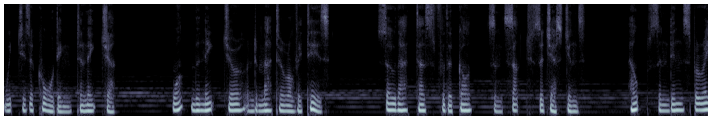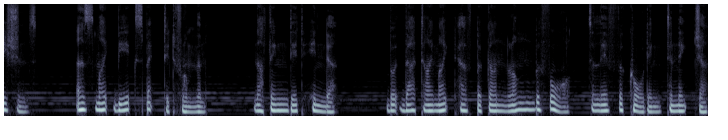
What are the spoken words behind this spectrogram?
which is according to nature, what the nature and matter of it is, so that as for the gods and such suggestions, helps and inspirations, as might be expected from them, nothing did hinder, but that I might have begun long before to live according to nature,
